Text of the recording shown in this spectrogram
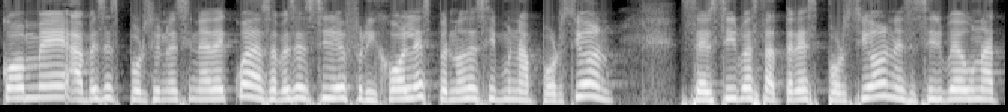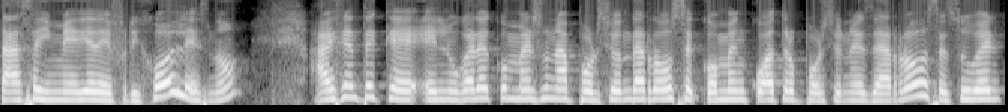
come a veces porciones inadecuadas, a veces sirve frijoles, pero no se sirve una porción, se sirve hasta tres porciones, se sirve una taza y media de frijoles, ¿no? Hay gente que en lugar de comerse una porción de arroz, se comen cuatro porciones de arroz, se suben,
